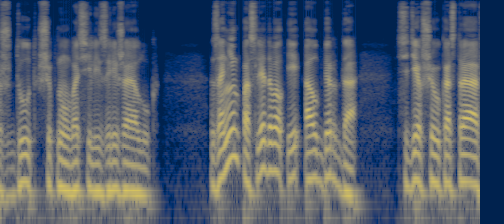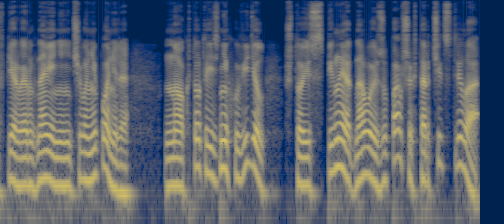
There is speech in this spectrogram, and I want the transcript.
«Ждут», — шепнул Василий, заряжая лук. За ним последовал и Алберда. Сидевшие у костра в первое мгновение ничего не поняли, но кто-то из них увидел, что из спины одного из упавших торчит стрела.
